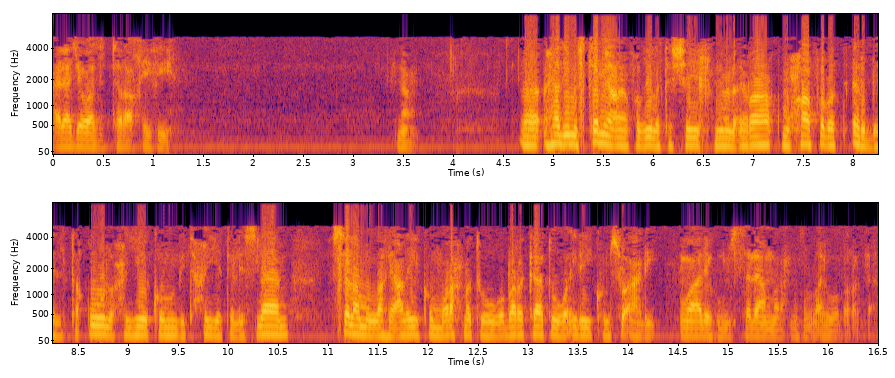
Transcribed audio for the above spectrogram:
على جواز التراخي فيه. نعم. آه هذه مستمعة فضيلة الشيخ من العراق محافظة إربل تقول أحييكم بتحية الإسلام السلام الله عليكم ورحمته وبركاته وإليكم سؤالي. وعليكم السلام ورحمة الله وبركاته.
